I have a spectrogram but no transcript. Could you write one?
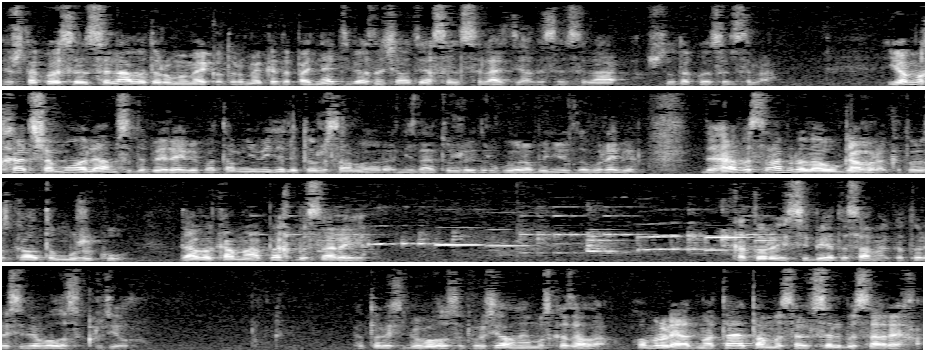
И Что такое сальсела в эту румемеко? Румемеко это поднять тебя, сначала тебя сальсела сделали. Сальсела, что такое сальсела? Йом хад шаму алямса дабе реби. Потом не видели то же самое, не знаю, ту же и другую рабыню из дома реби. Дагава самра лау гавра, который сказал тому мужику. Дава кама апех бесарей. Который себе это самое, который себе волосы крутил. Который себе волосы крутил, она ему сказала, Омрли адматая там и сальцель бесареха.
